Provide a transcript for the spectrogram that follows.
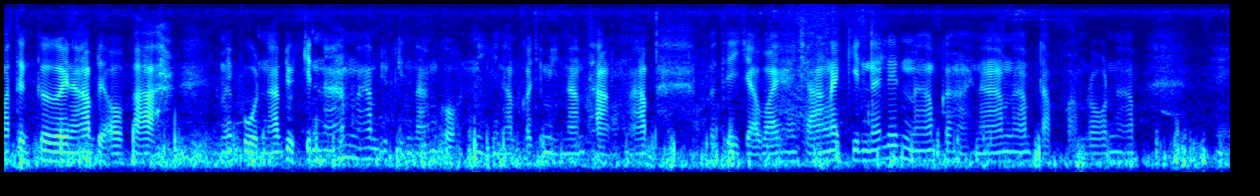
มาถึงเกยนะครับ เดี๋ยวเอาปลาไม่พูดนะครับ หยุดกินน้ำนะครับ หยุดกินน้ำก่อนนี่นะครับก็จะมีน้ำถังนะครับ เพื่อที่จะไว้ให้ช้างได้กินได้เล่นนะครับ กระหายน้ำนะครับ ดับความร้อนนะครับนี่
